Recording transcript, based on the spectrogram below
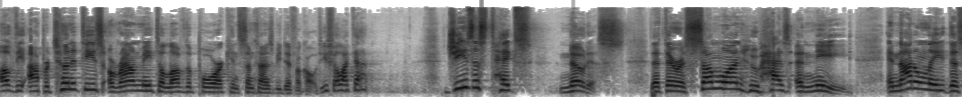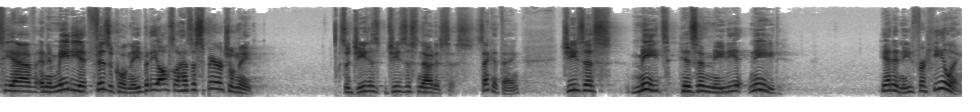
of the opportunities around me to love the poor can sometimes be difficult. Do you feel like that? Jesus takes notice that there is someone who has a need. And not only does he have an immediate physical need, but he also has a spiritual need. So Jesus, Jesus notices. Second thing, Jesus meets his immediate need. He had a need for healing.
